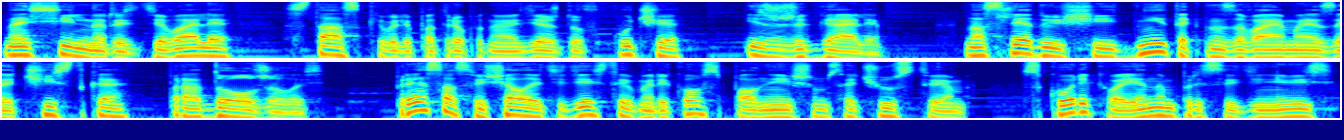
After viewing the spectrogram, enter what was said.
насильно раздевали, стаскивали потрепанную одежду в куче и сжигали. На следующие дни так называемая зачистка продолжилась. Пресса освещала эти действия моряков с полнейшим сочувствием. Вскоре к военным присоединились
